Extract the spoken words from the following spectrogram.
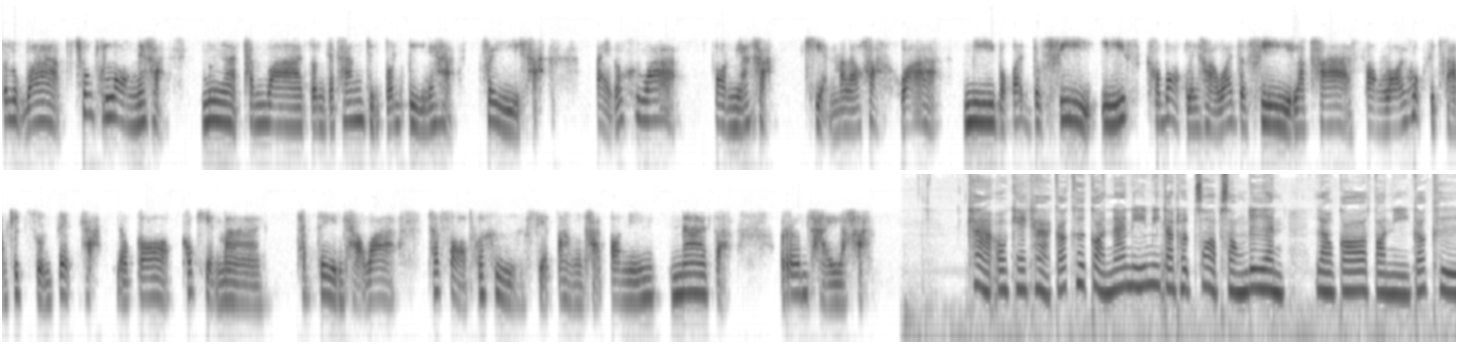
สรุปว่าช่วงทดลองเนี่ยค่ะ เมื่อธันวาจนกระทั่งถึงต้นปีเนี่ยค่ะ ฟรีค่ะ แต่ก็คือว่าตอนนี้ค่ะ เขียนมาแล้วค่ะว่า มีบอกว่า the fee is เขาบอกเลยค่ะว่า the fee ราคา 263.07 ค่ะ แล้วก็เขาเขียนมาชัดเจนค่ะว่า ถ้าสอบก็คือเสียตังค่ะ ตอนนี้น่าจะเริ่มใช้แล้วค่ะ ค่ะ โอเคค่ะ ก็คือก่อนหน้านี้มีการทดสอบ 2 เดือน แล้วก็ตอนนี้ก็คือ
